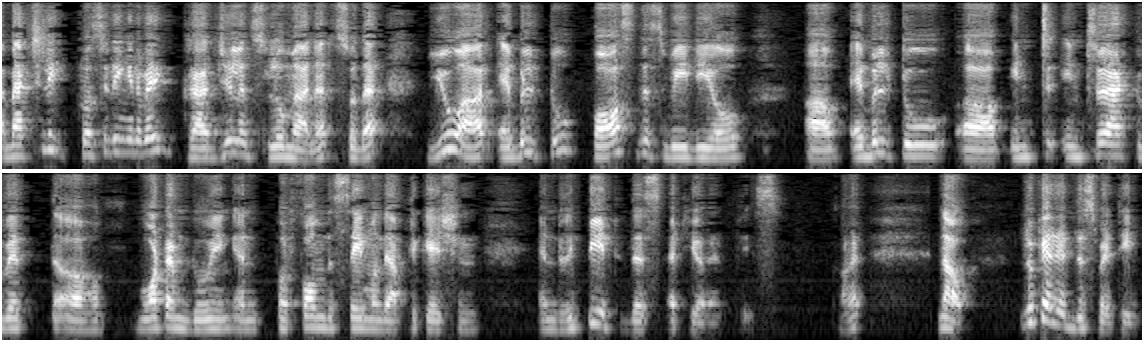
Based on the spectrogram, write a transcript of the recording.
I'm actually proceeding in a very gradual and slow manner so that you are able to pause this video, uh, able to uh, inter interact with uh, what I'm doing and perform the same on the application and repeat this at your end, please. All right. Now, look at it this way, team.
